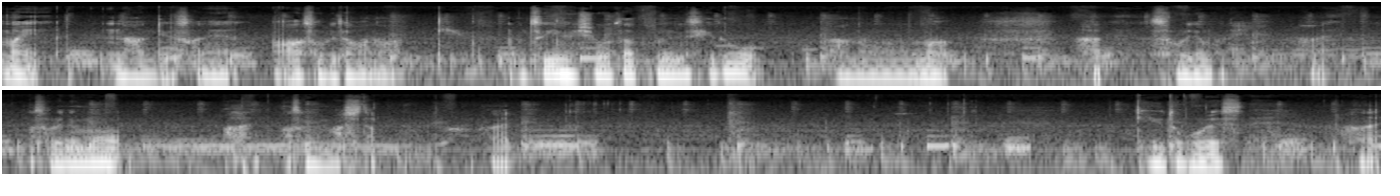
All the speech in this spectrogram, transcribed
まあなんていうんですかね。遊べたかなっていう。次の仕事だったんですけどあのー、まあはい。それでもねはい。それでもはい。遊びました。はい。っていうところですね。はい。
